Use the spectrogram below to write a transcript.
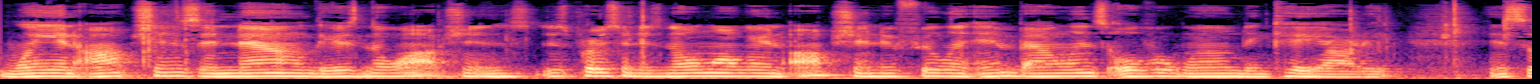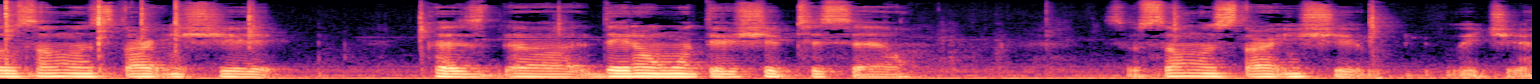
Weighing options and now there's no options. This person is no longer an option. They're feeling imbalanced, overwhelmed, and chaotic. And so someone's starting shit because uh, they don't want their ship to sail. So someone's starting shit with you.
